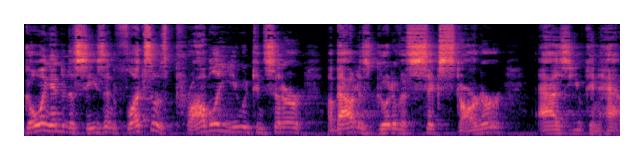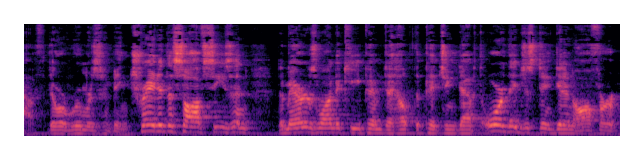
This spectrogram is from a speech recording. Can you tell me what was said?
Going into the season, Flexen was probably, you would consider, about as good of a sixth starter as you can have. There were rumors of him being traded this offseason. The Mariners wanted to keep him to help the pitching depth, or they just didn't get an offer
